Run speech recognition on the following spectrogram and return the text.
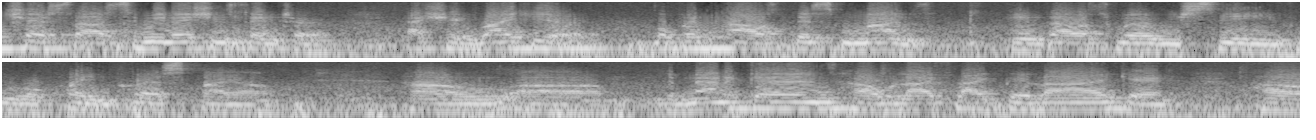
AHS uh, simulation center, actually right here, open house this month, and that was well received. We were quite impressed by uh, how um, the mannequins, how lifelike they like, and how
